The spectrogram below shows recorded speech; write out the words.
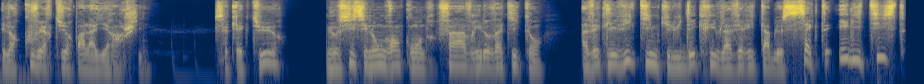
et leur couverture par la hiérarchie. Cette lecture, mais aussi ses longues rencontres fin avril au Vatican, avec les victimes qui lui décrivent la véritable secte élitiste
